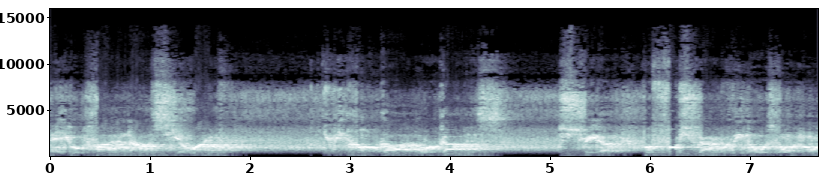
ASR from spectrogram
and you apply the knowledge to your life, you become God or goddess. Straight up. But first you gotta really know what's going on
